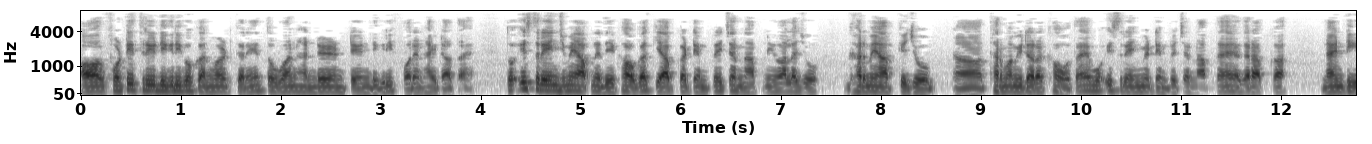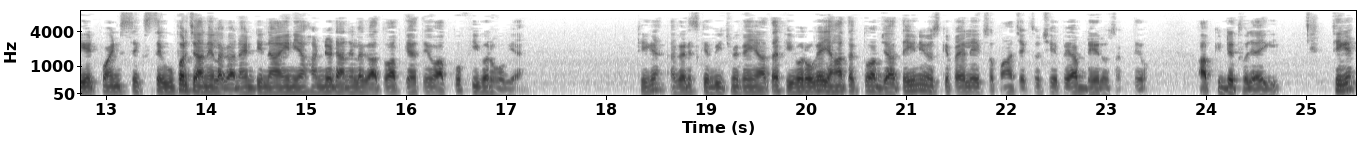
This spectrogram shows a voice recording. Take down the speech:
और 43 डिग्री को कन्वर्ट करें तो 110 डिग्री फॉरेन हाइट आता है। तो इस रेंज में आपने देखा होगा कि आपका टेम्परेचर नापने वाला जो घर में आपके जो थर्मामीटर रखा होता है, वो इस रेंज में टेम्परेचर नापता है। अगर आपका 98.6 से ऊपर जाने लगा 99 या 100 आने लगा तो आप कहते हो आपको फीवर हो गया है। ठीक है? अगर इसके बीच में कहीं आता है फीवर हो गया, यहाँ तक तो आप जाते ही नहीं उसके पहले 105 106 पे आप ढेर हो सकते हो। आपकी डेथ हो जाएगी। ठीक है?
